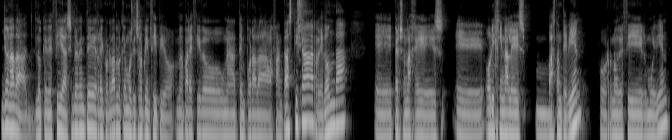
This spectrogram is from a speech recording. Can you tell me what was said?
Yo nada, lo que decía, simplemente recordar lo que hemos dicho al principio. Me ha parecido una temporada fantástica, redonda, eh, personajes eh, originales bastante bien, por no decir muy bien.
